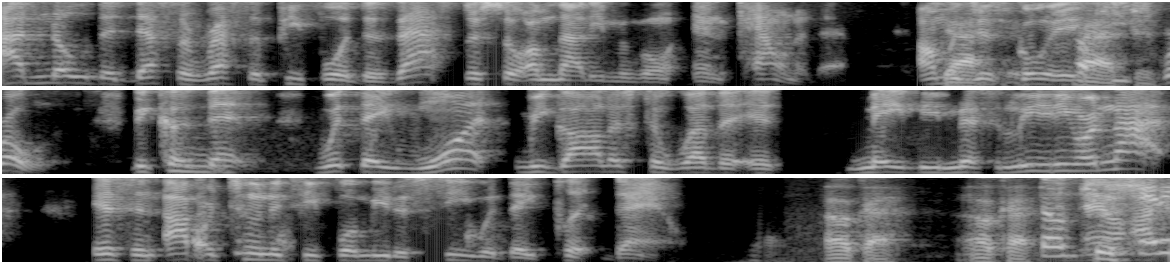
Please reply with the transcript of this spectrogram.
I know that that's a recipe for disaster. So I'm not even going to encounter that. I'm gonna just go ahead and keep scrolling because Mhm. that what they want, regardless to whether it may be misleading or not, it's an opportunity for me to see what they put down. Okay. Okay. So Now I Kitty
